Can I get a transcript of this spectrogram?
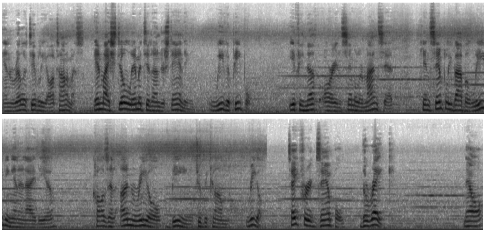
and relatively autonomous. In my still limited understanding, we the people, if enough are in similar mindset, can simply by believing in an idea cause an unreal being to become real. Take, for example, the rake. Now,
